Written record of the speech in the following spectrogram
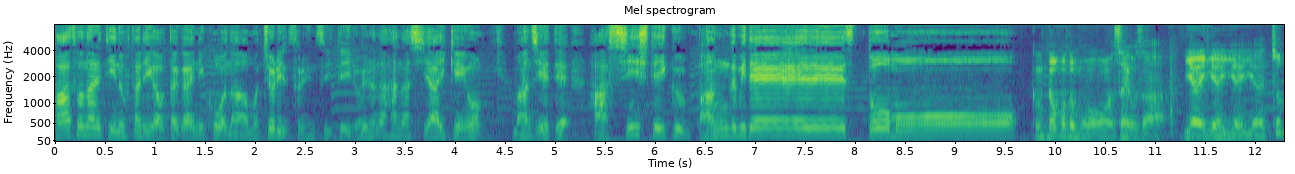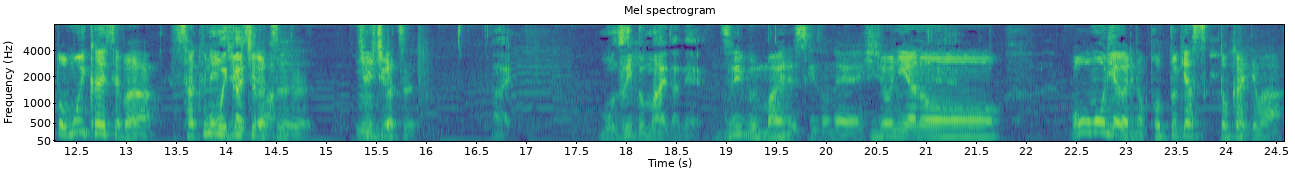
パーソナリティの二人がお互いにコーナーを持ち寄り、それについていろいろな話や意見を交えて発信していく番組です。どうもどうもどうも、西郷さん。いやいやいやいや、ちょっと思い返せば、昨年11思い返せば？月、うん11月、はい。もうずいぶん前だね。ずいぶん前ですけどね、非常にあのー大盛り上がりのポッドキャスト界では、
